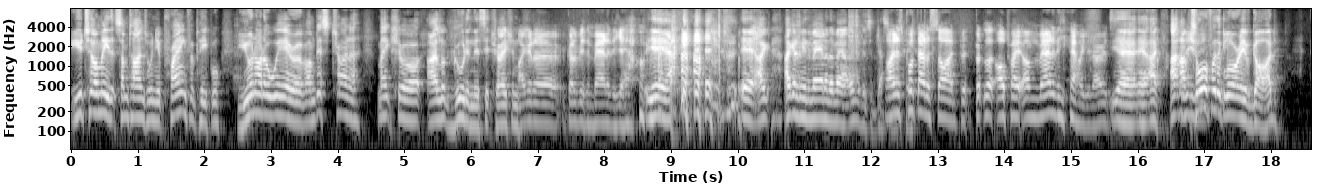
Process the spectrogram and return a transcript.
you tell me that sometimes when you're praying for people, you're not aware of. I'm just trying to make sure I look good in this situation. I gotta gotta be the man of the hour. yeah, yeah. I, I got to be the man of the hour. Let me just adjust. I just put that aside, but but look, I'll pray. I'm the man of the hour. You know. It's, Yeah, yeah. I, I, I'm, it's all for the glory of God.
